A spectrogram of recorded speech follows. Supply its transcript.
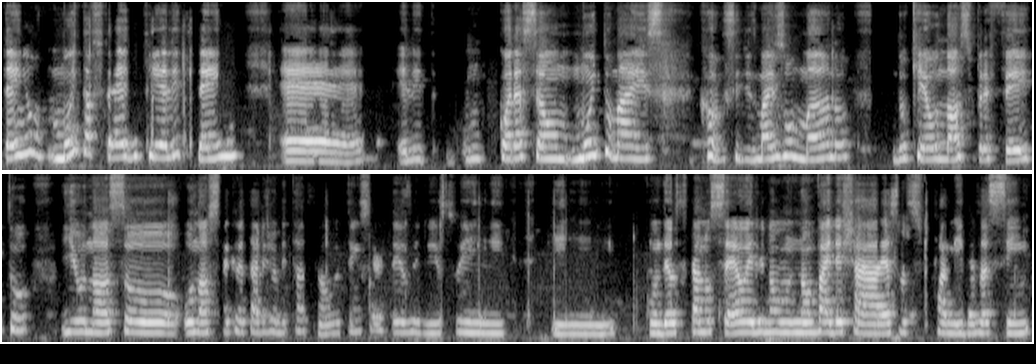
tenho muita fé de que ele tem é, ele, um coração muito mais, como se diz, mais humano do que o nosso prefeito e o nosso, o nosso secretário de habitação. Eu tenho certeza disso e, e com Deus que está no céu, ele não, não vai deixar essas famílias assim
